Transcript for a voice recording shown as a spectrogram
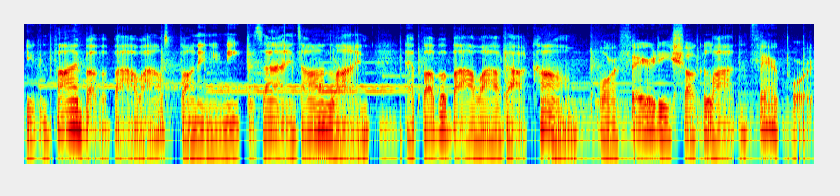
You can find Bubba Bow Wow's fun and unique designs online at bubbabowwow.com or Faraday Chocolat in Fairport.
